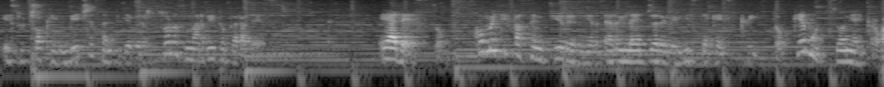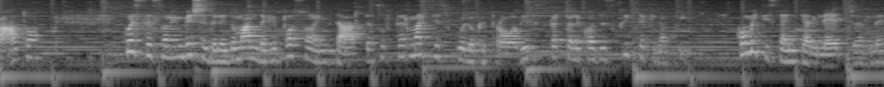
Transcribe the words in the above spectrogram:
e su ciò che invece senti di aver solo smarrito per adesso. E adesso, come ti fa sentire rileggere le liste che hai scritto? Che emozioni hai provato? Queste sono invece delle domande che possono aiutarti a soffermarti su quello che provi rispetto alle cose scritte fino a qui. Come ti senti a rileggerle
